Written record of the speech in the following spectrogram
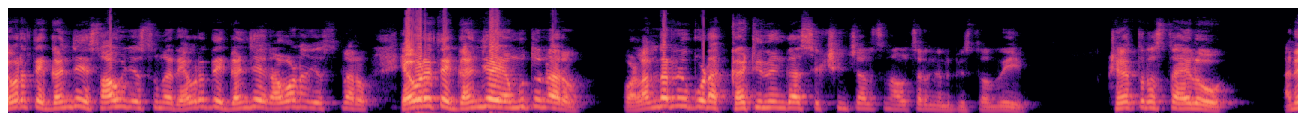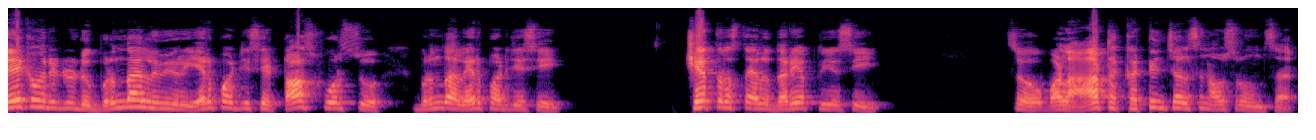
ఎవరైతే గంజాయి సాగు చేస్తున్నారో ఎవరైతే గంజాయి రవాణా చేస్తున్నారో ఎవరైతే గంజాయి అమ్ముతున్నారో వాళ్ళందరినీ కూడా కఠినంగా శిక్షించాల్సిన అవసరం కనిపిస్తుంది. క్షేత్రస్థాయిలో అనేకమైనటువంటి బృందాలను మీరు ఏర్పాటు చేసి టాస్క్ ఫోర్స్ బృందాలు ఏర్పాటు చేసి క్షేత్రస్థాయిలో దర్యాప్తు చేసి సో వాళ్ళ ఆట కట్టించాల్సిన అవసరం ఉంది సార్.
